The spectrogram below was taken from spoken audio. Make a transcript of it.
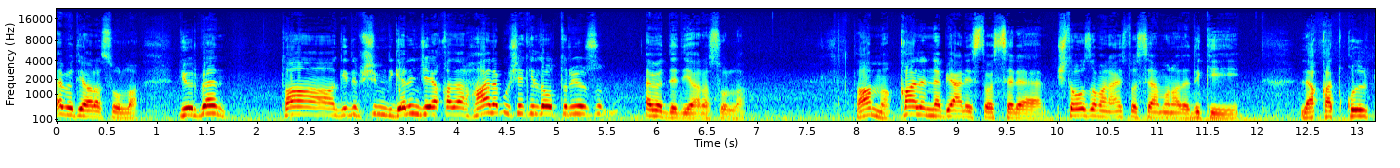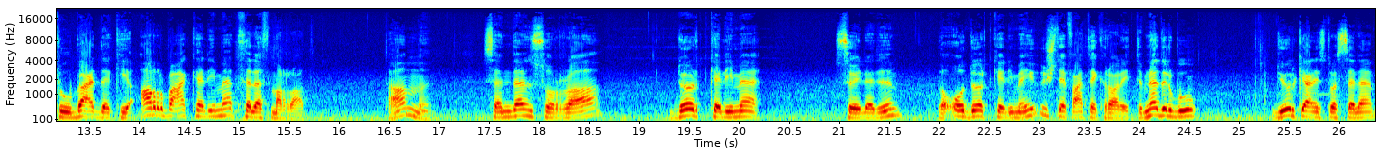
Evet ya Resulullah. Diyor ben ta gidip şimdi gelinceye kadar hala bu şekilde oturuyorsun. Evet dedi ya Resulullah. Tamam mı? Kale Nebi Aleyhisselatü Vesselam. İşte o zaman Aleyhisselatü Vesselam ona dedi ki لَقَدْ قُلْتُ بَعْدَكِ أَرْبَعَ كَلِمَاتٍ ثَلَثْ مرات. Tamam mı? Senden sonra dört kelime söyledim ve o dört kelimeyi üç defa tekrar ettim. Nedir bu? Diyor ki Aleyhisselatü Vesselam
